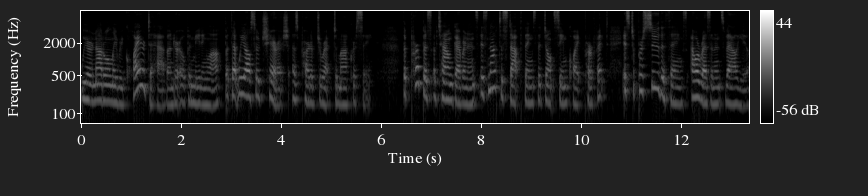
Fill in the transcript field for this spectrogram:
we are not only required to have under open meeting law, but that we also cherish as part of direct democracy. The purpose of town governance is not to stop things that don't seem quite perfect, it's to pursue the things our residents value.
